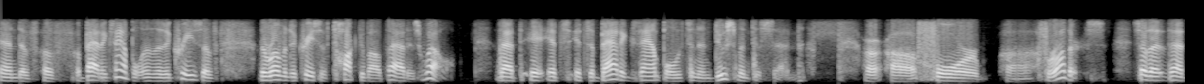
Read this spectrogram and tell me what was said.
and of, of a bad example, and the decrees of the Roman decrees have talked about that as well that it's it's a bad example. It's an inducement to sin uh, uh, for uh, for others. So that that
